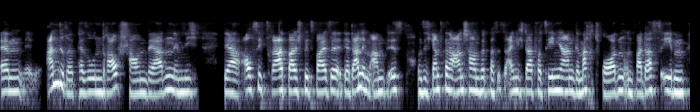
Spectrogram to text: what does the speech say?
ähm, andere Personen draufschauen werden, nämlich der Aufsichtsrat beispielsweise, der dann im Amt ist und sich ganz genau anschauen wird, was ist eigentlich da vor zehn Jahren gemacht worden und war das eben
